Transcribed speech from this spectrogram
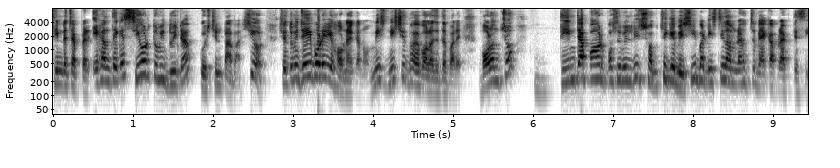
তিনটা চ্যাপ্টার এখান থেকে শিওর তুমি দুইটা কোশ্চেন পাবা। শিওর সে তুমি যেই বোর্ডেরই হও না কেন মিস নিশ্চিতভাবে বলা যেতে পারে। বরঞ্চ তিনটা পাওয়ার পসিবিলিটি সব থেকে বেশি বাট স্টিল আমরা হচ্ছে ব্যাকআপ রাখতেছি।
